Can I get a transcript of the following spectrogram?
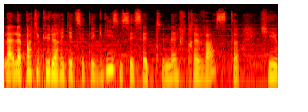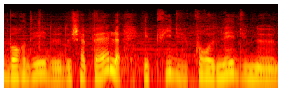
La, particularité de cette église, c'est cette nef très vaste qui est bordée de, chapelles et puis du, couronnée d'une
